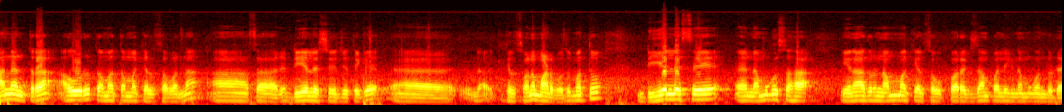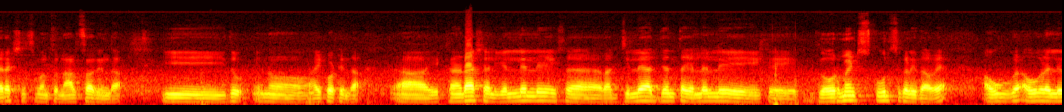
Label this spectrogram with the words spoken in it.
ಆನಂತರ ಅವರು ತಮ್ಮ ತಮ್ಮ ಕೆಲಸವನ್ನು ಸಹ ಡಿ ಎಲ್ ಎಸ್ ಎ ಜೊತೆಗೆ ಕೆಲಸವನ್ನು ಮಾಡ್ಬೋದು. ಮತ್ತು ಡಿ ಎಲ್ ಎಸ್ ಎ ನಮಗೂ ಸಹ ಏನಾದರೂ ನಮ್ಮ ಕೆಲಸ ಫಾರ್ ಎಕ್ಸಾಂಪಲ್ ಈಗ ನಮಗೊಂದು ಡೈರೆಕ್ಷನ್ಸ್ ಬಂತು ನಾಲ್ಸಾದಿಂದ ಈ ಇದು, ಏನು, ಹೈಕೋರ್ಟಿಂದ. ಈ ಕನ್ನಡ ಶಾಲೆ, ಎಲ್ಲೆಲ್ಲಿ ಜಿಲ್ಲೆಯಾದ್ಯಂತ ಎಲ್ಲೆಲ್ಲಿ ಗೌರ್ಮೆಂಟ್ ಸ್ಕೂಲ್ಸ್ಗಳಿದ್ದಾವೆ ಅವು, ಅವುಗಳಲ್ಲಿ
